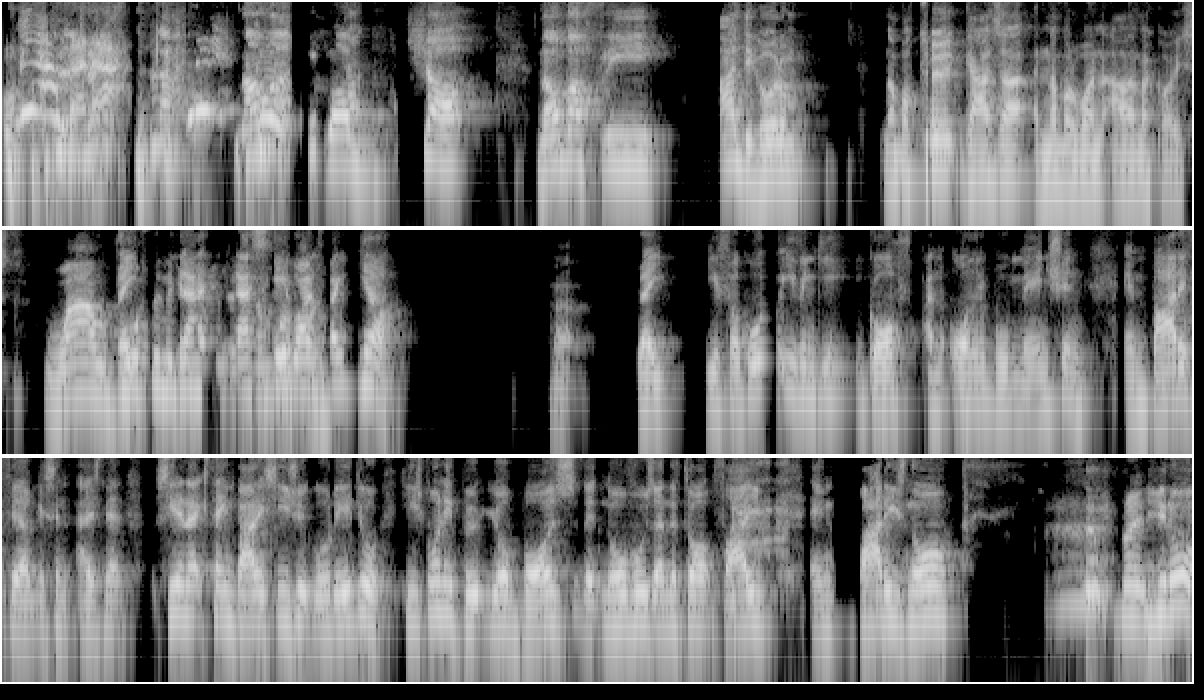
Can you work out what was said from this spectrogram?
Oh. Wait a minute. Number, Keep going. shut. Number three, Andy Goram. Number two, Gaza. And number one, Alan McCoist. wow. Right, Both in the can I, can I say one thing here? Right. Right, you forgot to even give Gough an honourable mention. And Barry Ferguson, isn't it? See, the next time Barry sees you at Go Radio, he's going to boot your buzz that Novo's in the top five and Barry's no. Right. You know,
